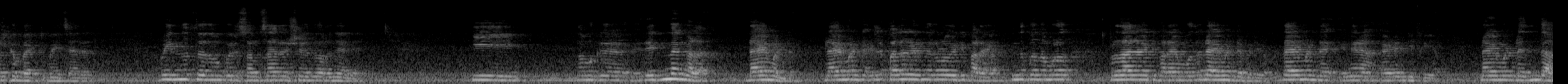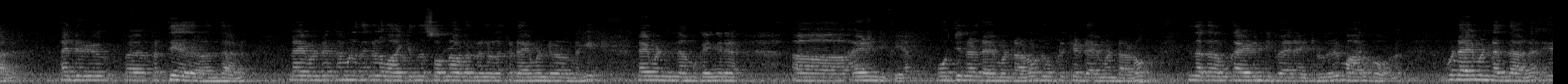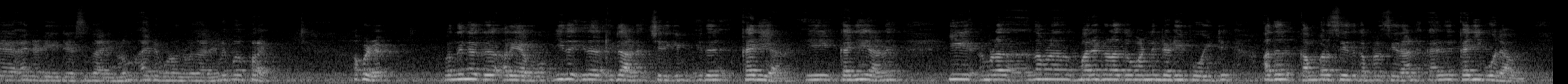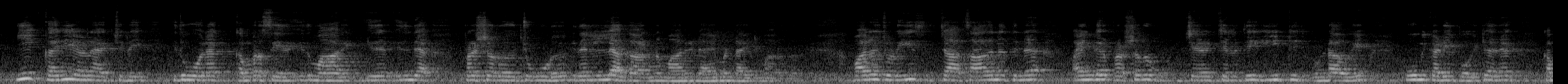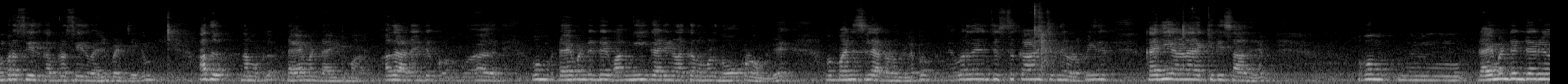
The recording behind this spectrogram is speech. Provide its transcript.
Welcome back to my channel. അപ്പോൾ ഇന്നത്തെ നമുക്കൊരു സംസാര വിഷയം എന്ന് പറഞ്ഞാൽ ഈ നമുക്ക് രത്നങ്ങൾ ഡയമണ്ട് ഡയമണ്ട് അല്ല പല രത്നങ്ങളെ പറ്റി പറയാം. ഇന്നിപ്പോൾ നമ്മൾ പ്രധാനമായിട്ട് പറയാൻ പോകുന്നത് ഡയമണ്ടിനെ പറ്റിയാണ്. ഡയമണ്ട് എങ്ങനെ ഐഡന്റിഫൈ ചെയ്യാം? ഡയമണ്ട് എന്താണ്? അതിന്റെ ഒരു പ്രത്യേകതകൾ എന്താണ്? ഡയമണ്ട് നമ്മൾ നിങ്ങൾ വാങ്ങിക്കുന്ന സ്വർണാഭരണങ്ങളിലൊക്കെ ഡയമണ്ടുകൾ ഉണ്ടെങ്കിൽ ഡയമണ്ടിനെ നമുക്ക് എങ്ങനെ ഐഡന്റിഫൈ ചെയ്യാം? ഒറിജിനൽ ഡയമണ്ട് ആണോ ഡ്യൂപ്ലിക്കേറ്റ് ഡയമണ്ട് ആണോ? എന്നൊക്കെ നമുക്ക് ഐഡന്റിഫൈ ആയിട്ടുള്ളൊരു മാർഗമാണ് അപ്പോൾ ഡയമണ്ട് എന്താണ്? അതിന്റെ ഡീറ്റെയിൽസ് കാര്യങ്ങളും അതിന്റെ ഗുണങ്ങൾ കാര്യങ്ങളും ഇപ്പോൾ പറയും. അപ്പോൾ അപ്പോൾ നിങ്ങൾക്ക് അറിയാമോ? ഇത് ഇത് ഇതാണ് ശരിക്കും ഇത് കരിയാണ്. ഈ കരിയാണ് ഈ നമ്മുടെ നമ്മുടെ മരങ്ങളൊക്കെ മണ്ണിന്റെ അടിയിൽ പോയിട്ട് അത് കംപ്രസ് ചെയ്ത് കംപ്രസ് ചെയ്താണ് കരി കരി പോലെ ആവുന്നത്. ഈ കരിയാണ് ആക്ച്വലി ഇതുപോലെ കംപ്രസ് ചെയ്ത് ഇത് മാറി ഇത് ഇതിന്റെ പ്രഷർ ചൂട് ഇതെല്ലാം കാരണം മാറി ഡയമണ്ട് ആയിട്ട് മാറുന്നത്. അപ്പോൾ ആലോചിച്ചോളൂ ഈ സാധനത്തിന് ഭയങ്കര പ്രഷർ ചെലുത്തി ഹീറ്റ് ഉണ്ടാവുകയും ഭൂമി ഭൂമിക്കടിയിൽ പോയിട്ട് അതിനെ കംപ്രസ് ചെയ്ത് കംപ്രസ് ചെയ്ത് വരുമ്പോഴത്തേക്കും അത് നമുക്ക് ഡയമണ്ടായിട്ട് മാറും. അതാണ് എന്റെ അപ്പം ഡയമണ്ടിന്റെ ഭംഗിയും കാര്യങ്ങളൊക്കെ നമ്മൾ നോക്കണമെങ്കിൽ അപ്പം മനസ്സിലാക്കണമെങ്കിൽ അപ്പം വെറുതെ ജസ്റ്റ് കാണിച്ചതേ ഉള്ളൂ. അപ്പോൾ ഇത് കരിയാണ് ആക്ച്വലി സാധനം. അപ്പം ഡയമണ്ടിന്റെ ഒരു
